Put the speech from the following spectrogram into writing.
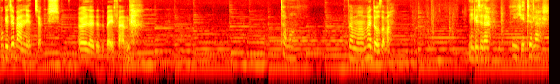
Bu gece benle yatacakmış. Öyle dedi beyefendi. Tamam. tamam hadi o zaman. İyi geceler. İyi geceler.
